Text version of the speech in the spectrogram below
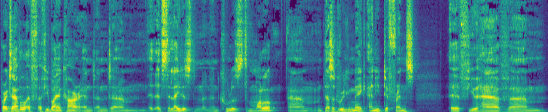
For example, if, if you buy a car and and um, it, it's the latest and, and coolest model, um, does it really make any difference if you have um,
